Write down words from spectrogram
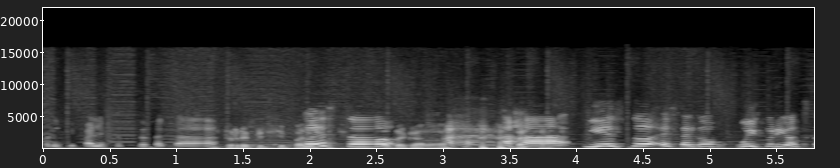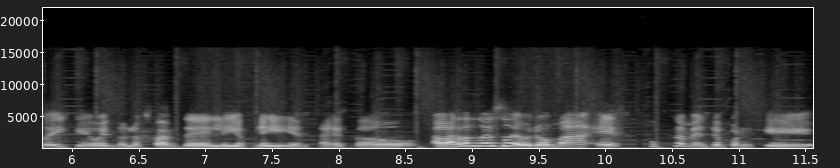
principal está siendo atacada. La torre principal está siendo atacada. Ajá, y esto es algo muy curioso y que, bueno, los fans de League of Legends han estado agarrando eso de broma. Es justamente porque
